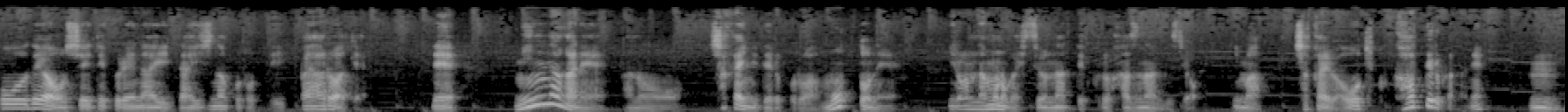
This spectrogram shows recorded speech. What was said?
校では教えてくれない大事なことっていっぱいあるわけ。で、みんながね、あの、社会に出る頃はもっとね、いろんなものが必要になってくるはずなんですよ。今、社会は大きく変わってるからね。うん。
